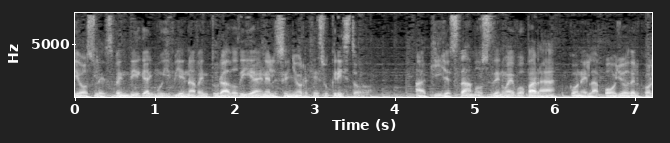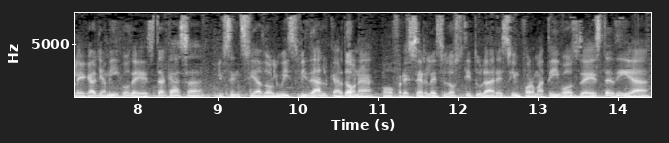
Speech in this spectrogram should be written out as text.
Dios les bendiga y muy bienaventurado día en el Señor Jesucristo. Aquí estamos de nuevo para, con el apoyo del colega y amigo de esta casa, licenciado Luis Vidal Cardona, ofrecerles los titulares informativos de este día,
